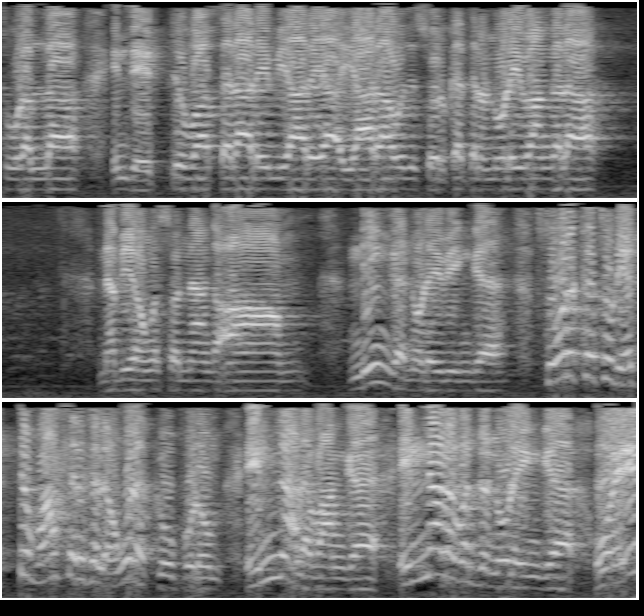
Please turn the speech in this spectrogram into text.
சூழல்லா இந்த எட்டு வாசலாலையும் யாரையா யாராவது சொர்க்கத்துல நுழைவாங்களா? நபி அவங்க சொன்னாங்க ஆம். நீங்க நுழைவீங்க. சுவர்க்கத்துடைய எட்டு வாசல்கள் உங்களை கூப்பிடும். என்னால வாங்க என்னால வந்து நுழைங்க. ஒரே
